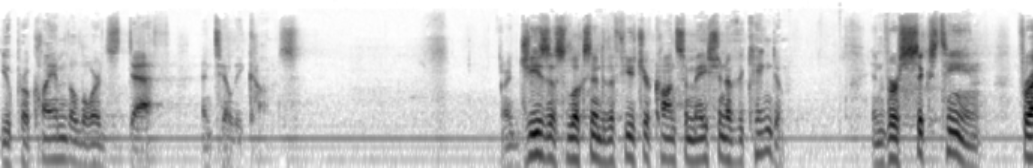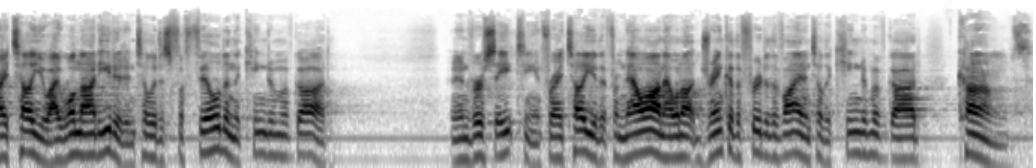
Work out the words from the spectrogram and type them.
you proclaim the Lord's death until he comes. Right, Jesus looks into the future consummation of the kingdom. In verse 16, for I tell you, I will not eat it until it is fulfilled in the kingdom of God. And in verse 18, for I tell you that from now on I will not drink of the fruit of the vine until the kingdom of God comes.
